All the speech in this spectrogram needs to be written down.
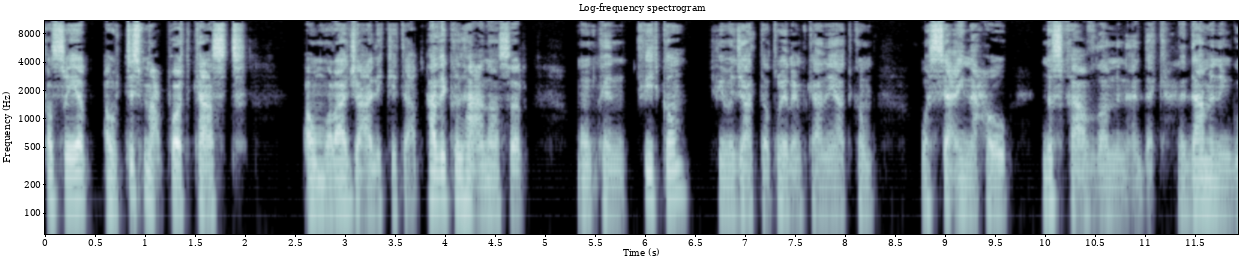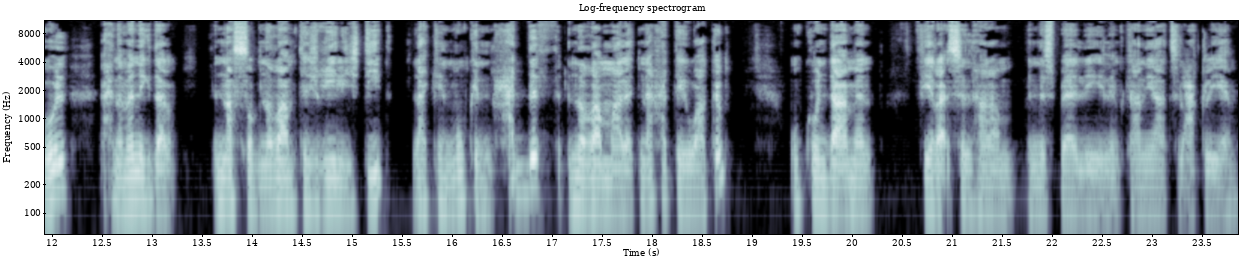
قصير أو تسمع بودكاست أو مراجعة لكتاب. هذه كلها عناصر ممكن تفيدكم في مجال تطوير إمكانياتكم والسعي نحو نسخة أفضل من عندك. إحنا دائما نقول إحنا ما نقدر نصب نظام تشغيلي جديد لكن ممكن نحدث النظام مالتنا حتى يواكب ونكون دائما في رأس الهرم بالنسبة للإمكانيات العقلية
